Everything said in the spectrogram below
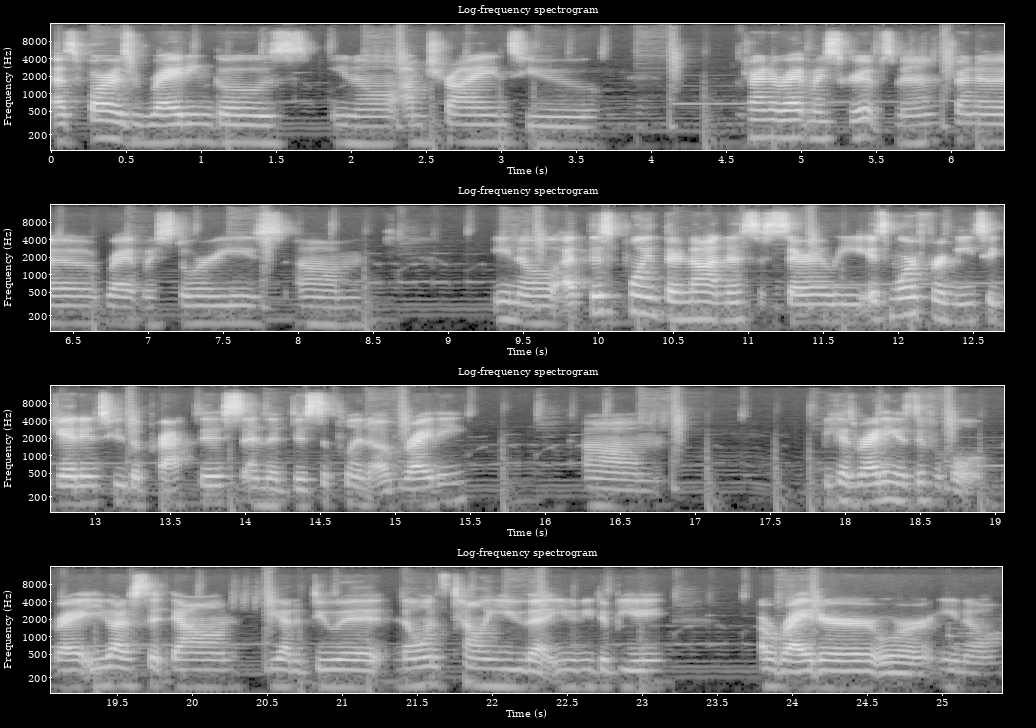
as far as writing goes, you know, I'm trying to I'm trying to write my scripts, man. I'm trying to write my stories. Um, you know, at this point, they're not necessarily, it's more for me to get into the practice and the discipline of writing. Um, because writing is difficult, right? You got to sit down, you got to do it. No one's telling you that you need to be a writer or, you know,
